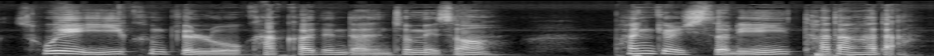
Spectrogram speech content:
소의 이익 흠결로 각하된다는 점에서 판결 시설이 타당하다.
